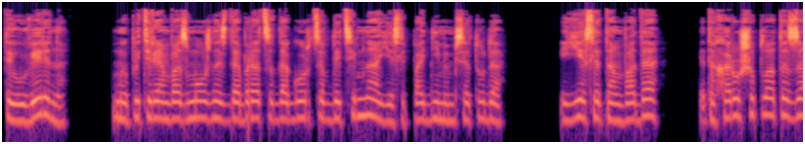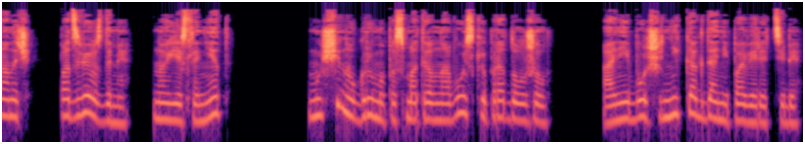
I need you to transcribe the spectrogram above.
«Ты уверена? Мы потеряем возможность добраться до горцев до темна, если поднимемся туда. И если там вода, это хорошая плата за ночь под звездами, но если нет...» Мужчина угрюмо посмотрел на войско и продолжил. «Они больше никогда не поверят тебе.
